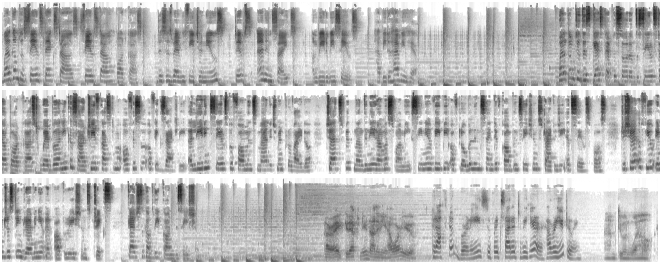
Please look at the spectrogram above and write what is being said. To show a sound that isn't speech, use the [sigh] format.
Welcome to Sales Tech Stars Sales Star podcast. This is where we feature news, tips, and insights on B2B sales. Happy to have you here. Welcome to this guest episode of the Sales Star podcast, where Bernie Kassar, Chief Customer Officer of Xactly, a leading sales performance management provider, chats with Nandini Ramaswamy, Senior VP of Global Incentive Compensation Strategy at Salesforce, to share a few interesting revenue and operations tricks. Catch the complete conversation. All right. Good afternoon, Nandini. How are you? Good afternoon, Bernie. Super excited to be here. How are you doing? I'm doing well.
